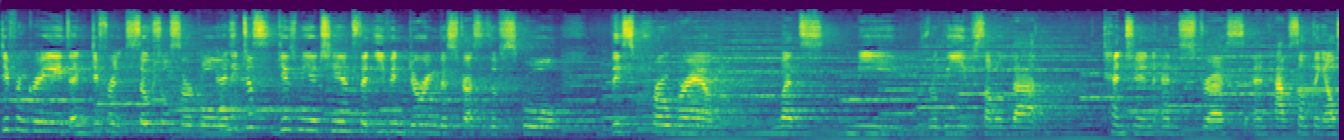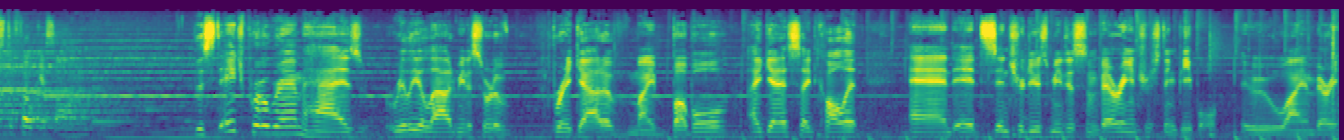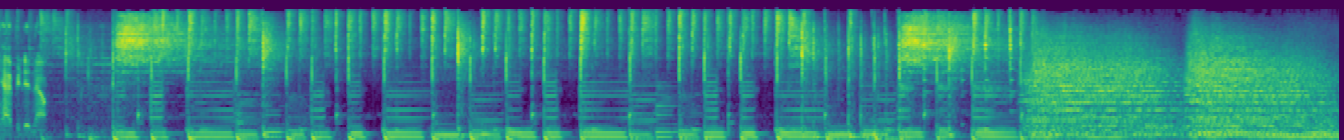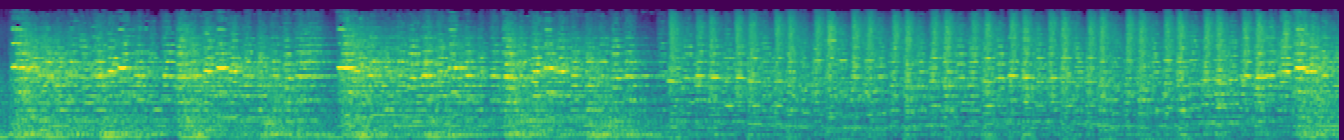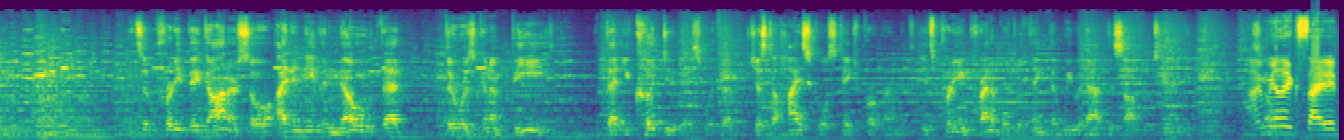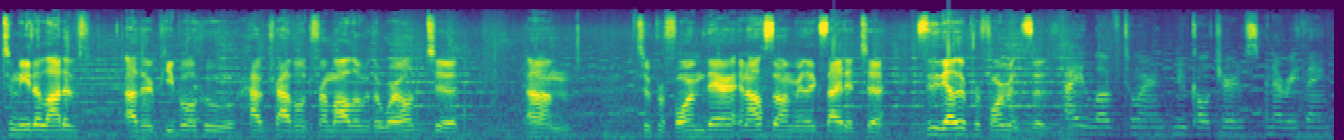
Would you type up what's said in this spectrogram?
different grades and different social circles. And it just gives me a chance that even during the stresses of school, this program lets me relieve some of that tension and stress and have something else to focus on. The stage program has really allowed me to sort of break out of my bubble, I guess I'd call it, and it's introduced me to some very interesting people who I am very happy to know. It's a pretty big honor, so I didn't even know that there was going to be, that you could do this with a, just a high school stage program. It's, it's pretty incredible to think that we would have this opportunity. I'm So- really excited to meet a lot of other people who have traveled from all over the world to um, to perform there, and also I'm really excited to see the other performances. I love to learn new cultures and everything.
